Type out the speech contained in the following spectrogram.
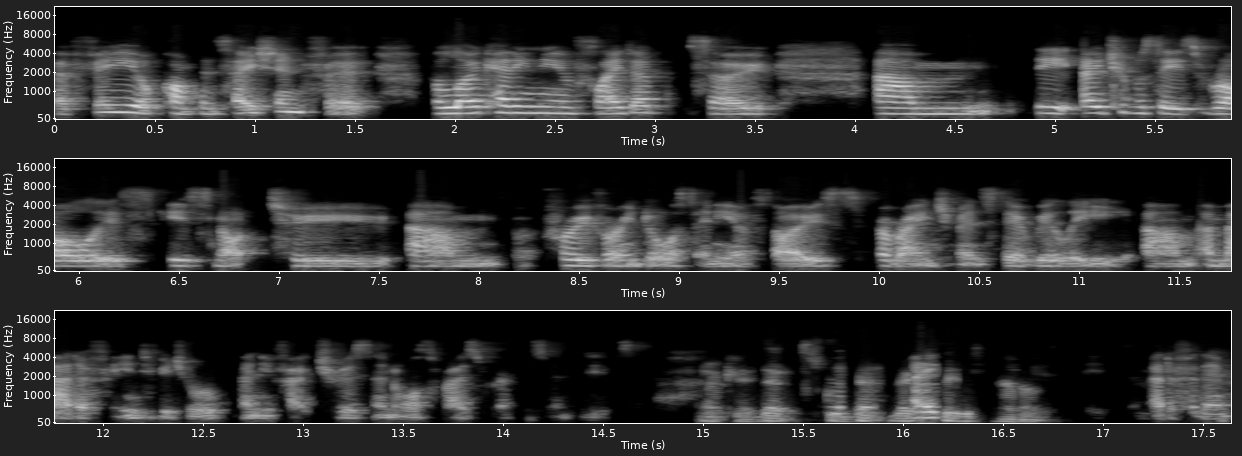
a fee or compensation for, for locating the inflator. So um, the ACCC's role is is not to um, approve or endorse any of those arrangements. They're really um, a matter for individual manufacturers and authorised representatives. Okay, that's good. That, that clears that up. Matter for them.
